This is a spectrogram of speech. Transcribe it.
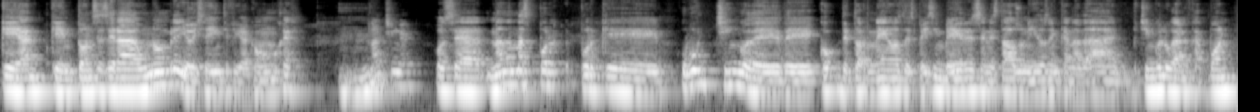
que, que entonces era un hombre y hoy se identifica como mujer. Ah, chinga. O sea, nada más por, porque hubo un chingo de, de co- de torneos de Space Invaders en Estados Unidos, en Canadá, en un chingo de lugar en Japón.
